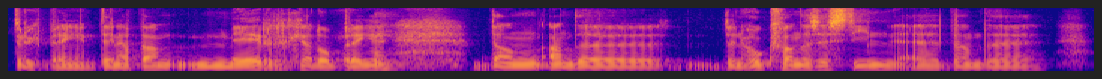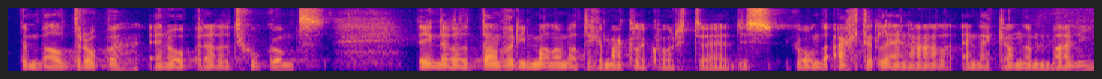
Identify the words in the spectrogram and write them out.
terugbrengen. Ik denk dat dat meer gaat opbrengen dan aan de, de hoek van de 16. Hè, dan de, de bal droppen en hopen dat het goed komt. Ik denk dat het dan voor die mannen wat te gemakkelijk wordt. eh. dus gewoon de achterlijn halen. En dat kan een Bali.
